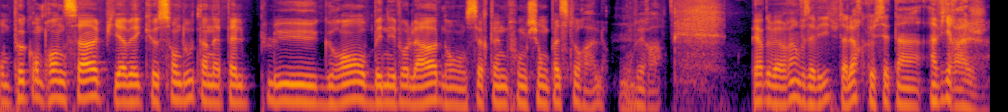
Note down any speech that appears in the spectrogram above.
on peut comprendre ça, et puis avec sans doute un appel plus grand au bénévolat dans certaines fonctions pastorales. On mmh. verra. Père de Bavrin, vous avez dit tout à l'heure que c'est un, virage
